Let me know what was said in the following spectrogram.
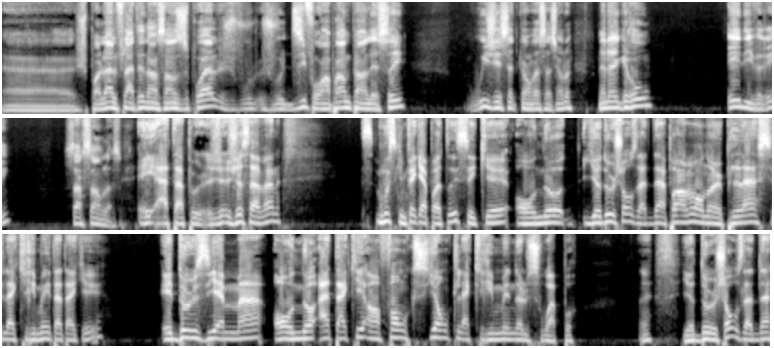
Euh, je suis pas là à le flatter dans le sens du poil. Je vous, le dis, il faut en prendre puis en laisser. Oui, j'ai cette conversation-là. Mais le gros est livré. Ça ressemble à ça. Et peu, ju- juste avant, moi, ce qui me fait capoter, c'est que on a, il y a deux choses là-dedans. Premièrement, on a un plan si la Crimée est attaquée. Et deuxièmement, on a attaqué en fonction que la Crimée ne le soit pas. Hein? Il y a deux choses là-dedans.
